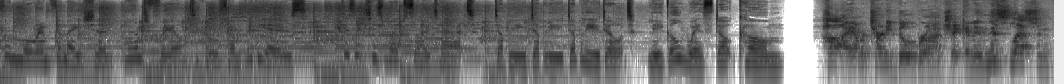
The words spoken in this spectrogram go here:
For more information and free articles and videos, visit his website at www.legalwiz.com. Hi, I'm attorney Bill Bronchick, and in this lesson,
